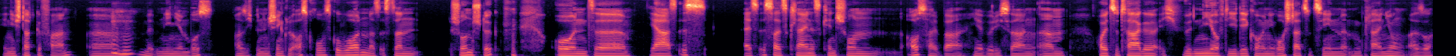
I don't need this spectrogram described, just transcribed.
in die Stadt gefahren ähm, mit dem Linienbus. Also ich bin in Schinkel Ost groß geworden. Das ist dann schon ein Stück. Und äh, ja, es ist, es ist als kleines Kind schon aushaltbar hier, würde ich sagen. Ähm, heutzutage, ich würde nie auf die Idee kommen, in die Großstadt zu ziehen mit einem kleinen Jungen. Also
